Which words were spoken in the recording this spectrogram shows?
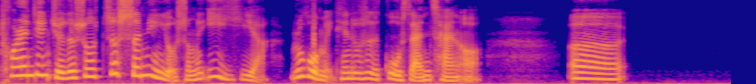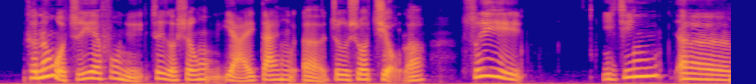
突然间觉得说，这生命有什么意义啊？如果每天都是顾三餐哦，呃。可能我职业妇女这个生涯单呃，就是说久了，所以已经呃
